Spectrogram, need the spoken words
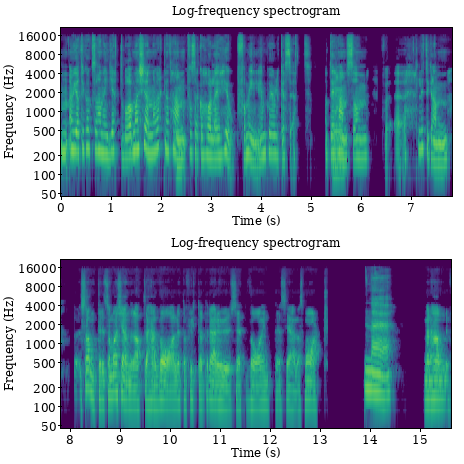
Mm, jag tycker också han är jättebra. Man känner verkligen att han Mm. försöker hålla ihop familjen på olika sätt. Att det är Mm. han som eh, lite grann... Samtidigt som man känner att det här valet att flytta till det här huset var inte så jävla smart. Nej. Men han,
